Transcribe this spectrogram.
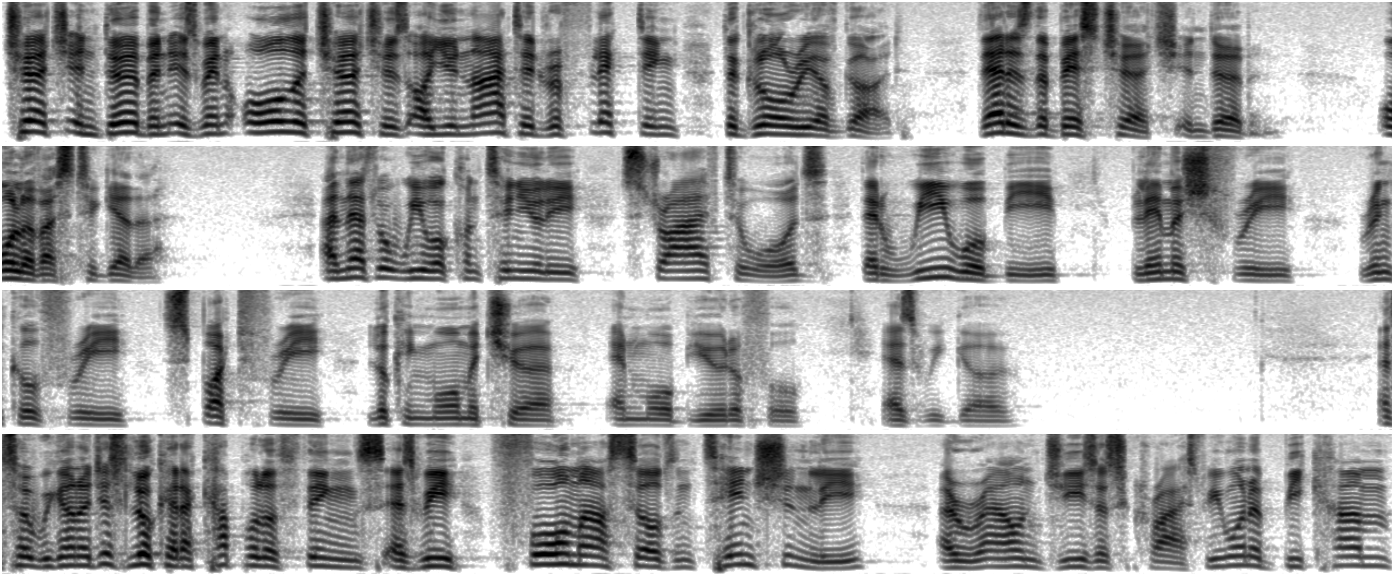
church in Durban is when all the churches are united, reflecting the glory of God. That is the best church in Durban, all of us together. And that's what we will continually strive towards that we will be blemish free, wrinkle free, spot free, looking more mature and more beautiful as we go. And so, we're going to just look at a couple of things as we form ourselves intentionally around Jesus Christ. We want to become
